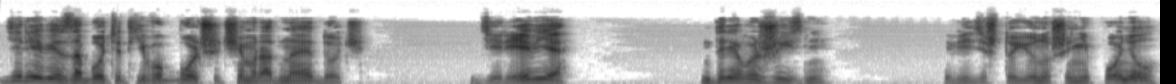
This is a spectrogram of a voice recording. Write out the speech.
Деревья заботят его больше, чем родная дочь. Деревья? Древо жизни. Видя, что юноша не понял,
